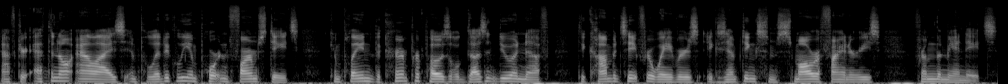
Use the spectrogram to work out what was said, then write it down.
after ethanol allies in politically important farm states complained the current proposal doesn't do enough to compensate for waivers exempting some small refineries from the mandates.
